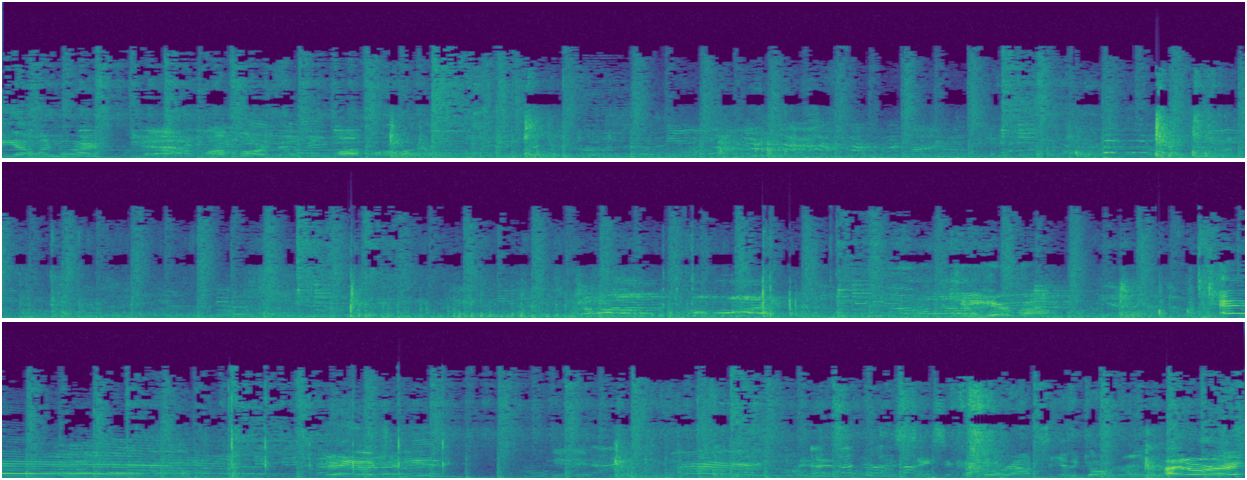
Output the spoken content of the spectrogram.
You got one more. Yeah, one more, baby. One more. You it, bro? Hey. There you go, Julian. It just, it just takes a couple of rounds to get it going, right? I know, right?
